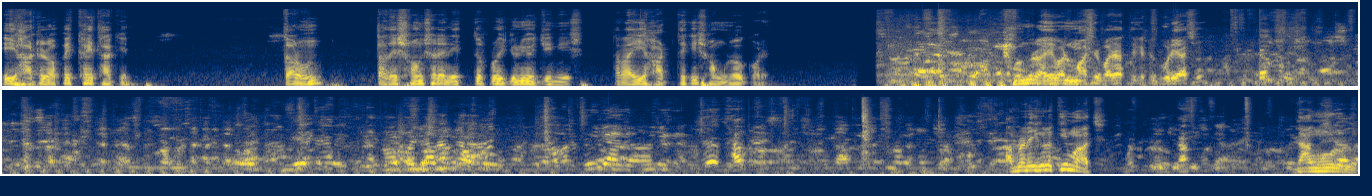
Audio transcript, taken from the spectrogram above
এই হাটের অপেক্ষায় থাকেন। কারণ তাদের সংসারে নিত্য প্রয়োজনীয় জিনিস তারা এই হাট থেকেই সংগ্রহ করেন। বন্ধুরা, এবার মাছের বাজার থেকে একটু ঘুরে আসি। আপনার এইগুলো কি মাছ? গাঙ্গুর হলো।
